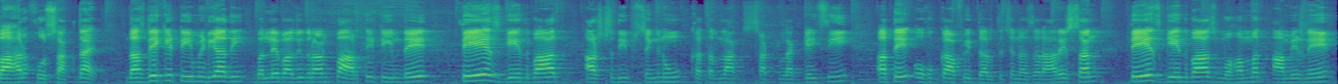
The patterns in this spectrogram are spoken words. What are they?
ਬਾਹਰ ਹੋ ਸਕਦਾ ਹੈ। ਦੱਸ ਦਈਏ ਕਿ ਟੀਮ ਇੰਡੀਆ ਦੀ ਬੱਲੇਬਾਜ਼ੀ ਦੌਰਾਨ ਭਾਰਤੀ ਟੀਮ ਦੇ ਤੇਜ਼ ਗੇਂਦਬਾਜ਼ ਅਰਸ਼ਦੀਪ ਸਿੰਘ ਨੂੰ ਖਤਰਨਾਕ ਸੱਟ ਲੱਗ ਗਈ ਸੀ ਅਤੇ ਉਹ ਕਾਫੀ ਦਰਦ 'ਚ ਨਜ਼ਰ ਆ ਰਹੇ ਸਨ। ਤੇਜ਼ ਗੇਂਦਬਾਜ਼ ਮੁਹੰਮਦ ਆਮਿਰ ਨੇ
